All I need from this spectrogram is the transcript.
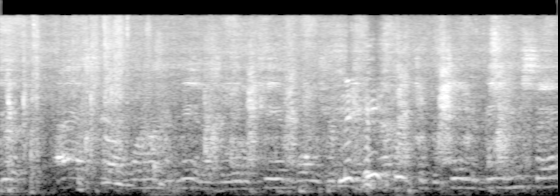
good. I asked uh, 100 men as a little kid what was your favorite to pretend to be. You said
